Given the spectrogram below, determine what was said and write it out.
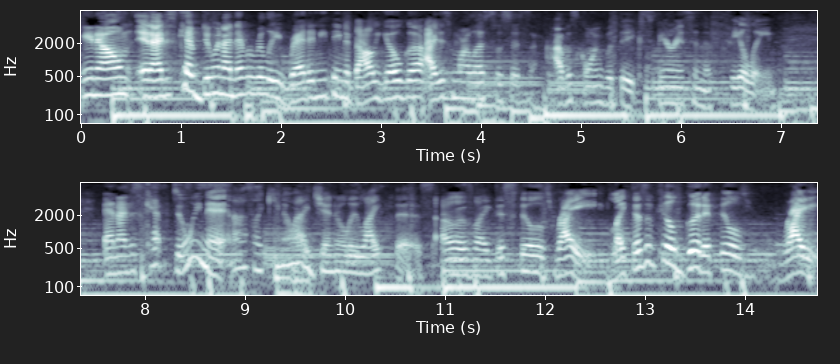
you know? And i just kept doing i never really read anything about yoga. I just more or less was just i was going with the experience and the feeling. And i just kept doing it. And i was like you know i genuinely like this. I was like this feels right. Like doesn't feel good. It feels right.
